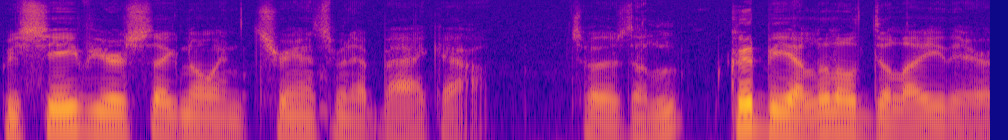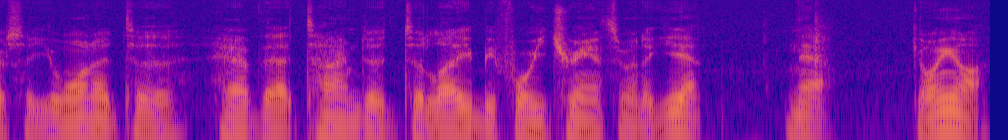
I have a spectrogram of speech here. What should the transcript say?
receive your signal and transmit it back out. So there's a could be a little delay there, so you want it to have that time to delay before you transmit again. Now, going on.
